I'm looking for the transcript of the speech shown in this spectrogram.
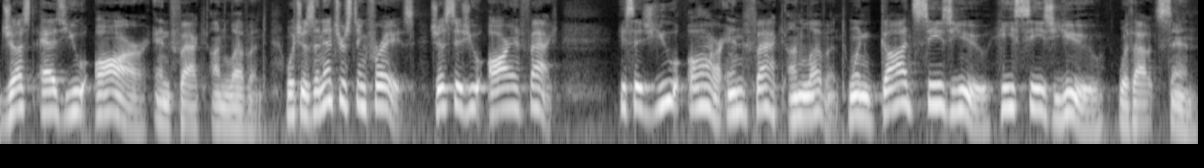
just as you are, in fact, unleavened, which is an interesting phrase. Just as you are, in fact. He says, You are, in fact, unleavened. When God sees you, he sees you without sin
